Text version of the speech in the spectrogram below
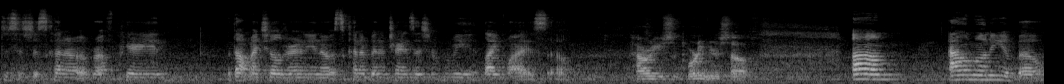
This is just kind of a rough period without my children. You know, it's kind of been a transition for me, likewise. So, How are you supporting yourself? um, alimony and Bo.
